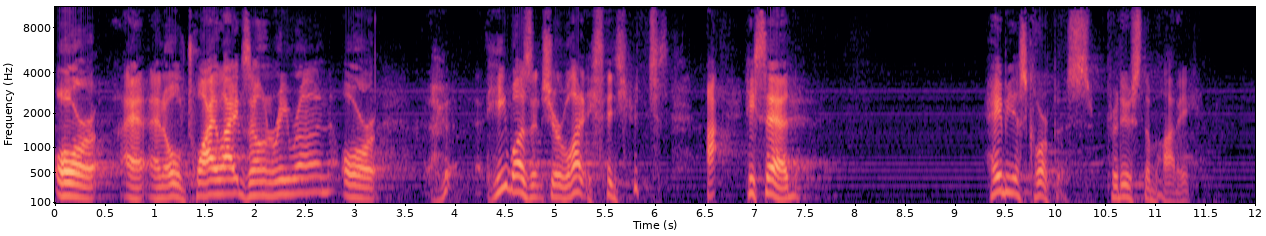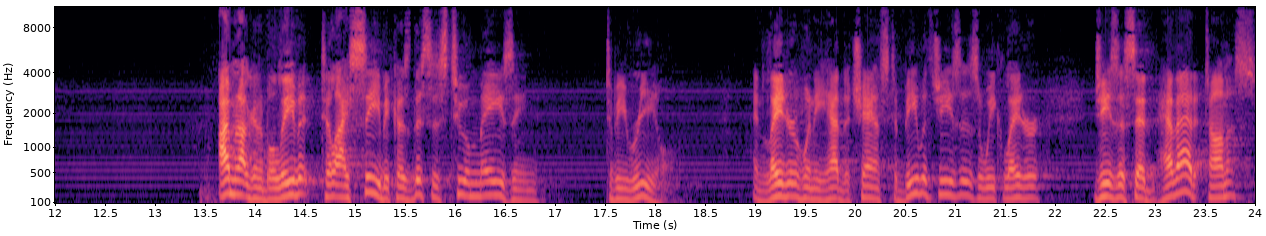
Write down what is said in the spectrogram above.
or an old Twilight Zone rerun, or he wasn't sure what. He said, you just, I, he said, habeas corpus, produce the body. I'm not going to believe it till I see because this is too amazing to be real. And later, when he had the chance to be with Jesus, a week later, Jesus said, Have at it, Thomas.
